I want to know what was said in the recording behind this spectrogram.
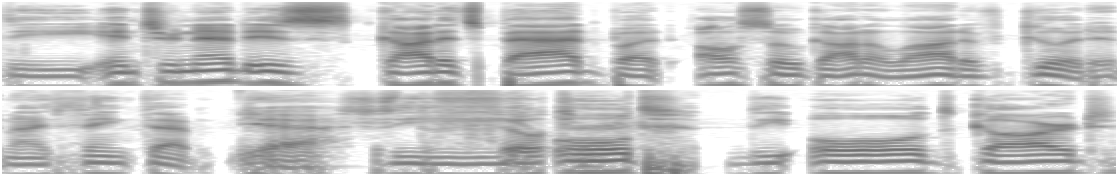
the internet is got its bad, but also got a lot of good. And I think that Yeah. The, the old the old guard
